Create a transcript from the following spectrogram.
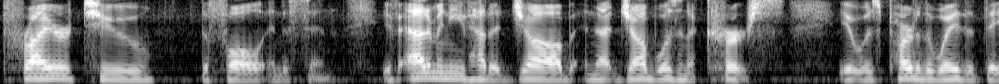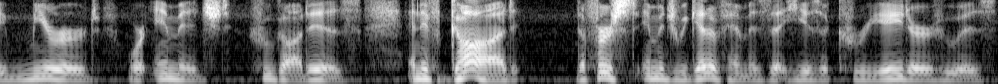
prior to the fall into sin, if Adam and Eve had a job and that job wasn't a curse, it was part of the way that they mirrored or imaged who God is. And if God the first image we get of him is that he is a creator who is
